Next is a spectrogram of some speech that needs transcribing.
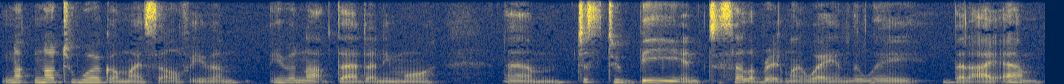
not not to work on myself even even not that anymore um, just to be and to celebrate my way in the way that I am.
